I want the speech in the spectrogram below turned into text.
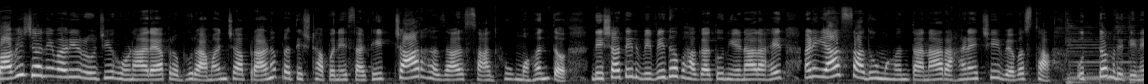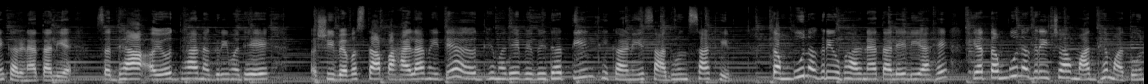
बावीस जानेवारी रोजी होणाऱ्या प्रभू रामांच्या प्राणप्रतिष्ठापनेसाठी चार हजार साधू महंत देशातील विविध भागातून येणार आहेत आणि याच साधू महंतांना राहण्याची व्यवस्था उत्तम रीतीने करण्यात आली आहे. सध्या अयोध्या नगरीमध्ये अशी व्यवस्था पाहायला मिळते. अयोध्येमध्ये विविध तीन ठिकाणी साधूंसाठी तंबू नगरी उभारण्यात आलेली आहे. या तंबू नगरीच्या माध्यमातून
